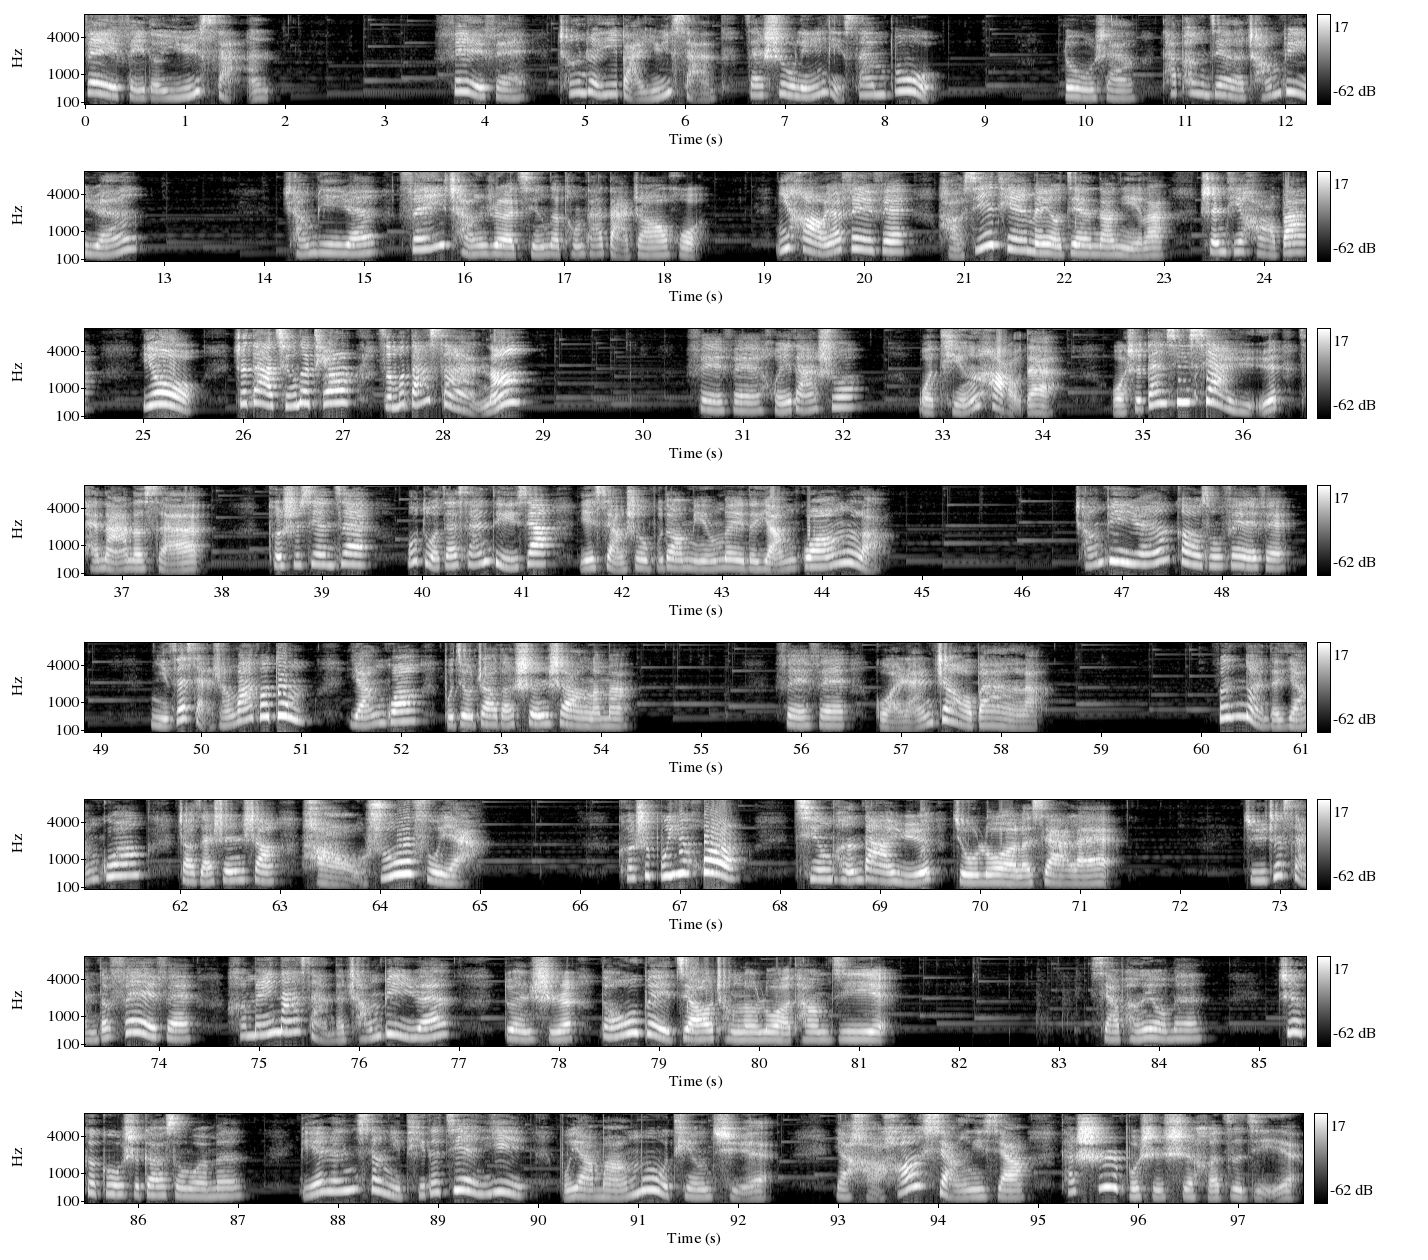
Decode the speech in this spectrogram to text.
狒狒的雨伞。狒狒撑着一把雨伞在树林里散步，路上他碰见了长臂猿。长臂猿非常热情地同他打招呼：“你好呀，狒狒，好些天没有见到你了，身体好吧？哟，这大晴的天儿怎么打伞呢？”狒狒回答说：“我挺好的，我是担心下雨才拿了伞，可是现在……”我躲在伞底下，也享受不到明媚的阳光了。长臂猿告诉狒狒：“你在伞上挖个洞，阳光不就照到身上了吗？”狒狒果然照办了。暖的阳光照在身上，好舒服呀。可是不一会儿。倾盆大雨就落了下来，举着伞的狒狒和没拿伞的长臂猿，顿时都被浇成了落汤鸡。小朋友们，这个故事告诉我们：别人向你提的建议，不要盲目听取，要好好想一想，它是不是适合自己。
